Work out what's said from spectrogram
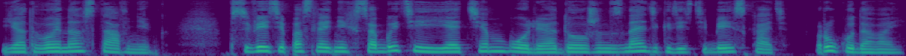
я твой наставник. В свете последних событий я тем более должен знать, где тебя искать. Руку давай».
